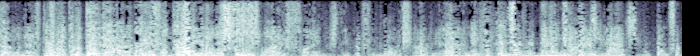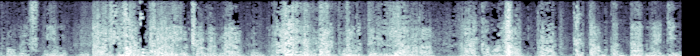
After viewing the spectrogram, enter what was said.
Dar nu ne ajută. Dar era o soare fain, știi, pe fundal așa. era- Ne putem să vedem imaginea și putem să povestim. Și asta e ce avem noi acum. Mai cu Iana, Hai că m-am așteptat. Cât am cântat noi din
